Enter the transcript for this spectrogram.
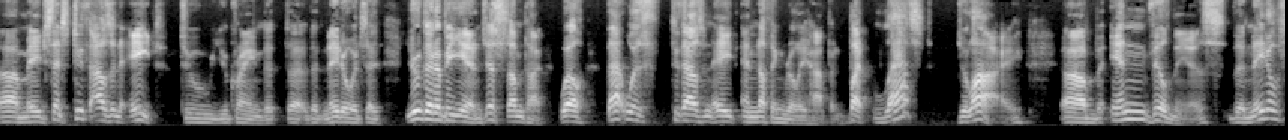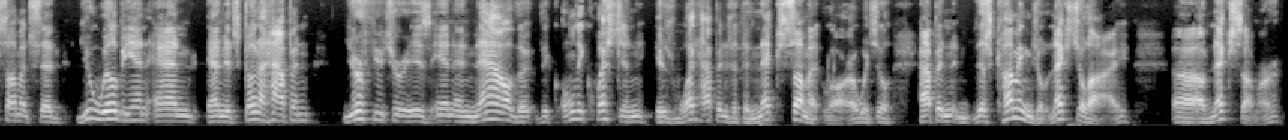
uh, made since 2008 to Ukraine that uh, that NATO had said you're going to be in just sometime. Well, that was 2008, and nothing really happened. But last July. Um, in Vilnius, the NATO summit said you will be in, and and it's going to happen your future is in. And now the, the only question is what happens at the next summit, Laura, which will happen this coming next July uh, of next summer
